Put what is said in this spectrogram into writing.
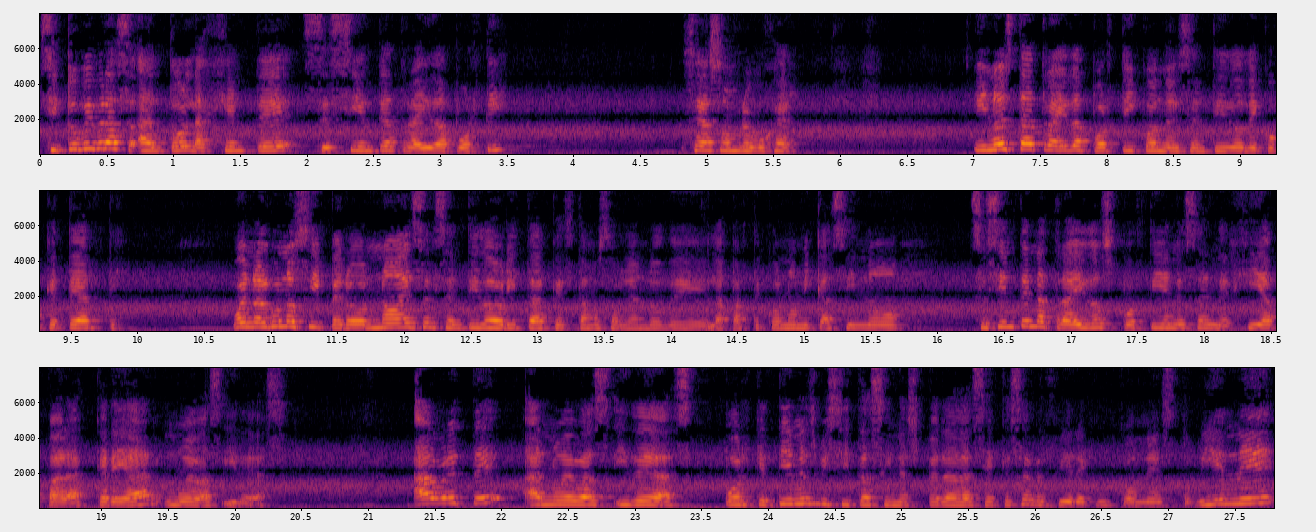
Si tú vibras alto, la gente se siente atraída por ti, seas hombre o mujer. Y no está atraída por ti con el sentido de coquetearte. Bueno, algunos sí, pero no es el sentido ahorita que estamos hablando de la parte económica, sino se sienten atraídos por ti en esa energía para crear nuevas ideas ábrete a nuevas ideas, porque tienes visitas inesperadas. ¿Y a qué se refiere con esto? Viene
